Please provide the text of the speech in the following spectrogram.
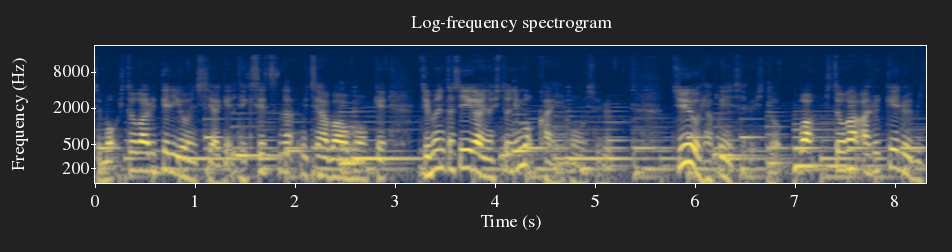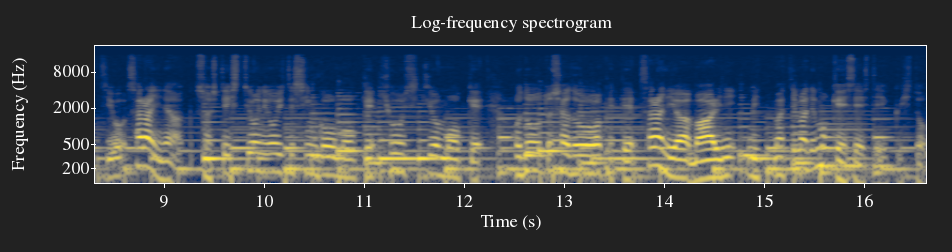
道も人が歩けるように仕上げ適切な道幅を設け自分たち以外の人にも開放する。10を100にする人は人が歩ける道をさらに長くそして必要に応じて信号を設け標識を設け歩道と車道を分けてさらには周りに街までも形成していく人。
